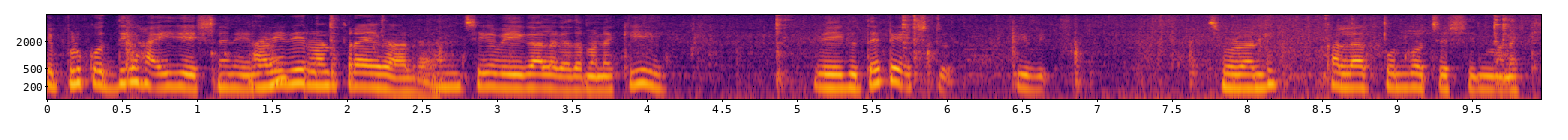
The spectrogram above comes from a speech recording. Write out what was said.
ఇప్పుడు కొద్దిగా హై చేసిన నేను. అవి ఇవి రెండు ఫ్రై కావాలి కదా. మంచిగా వేగాలి కదా మనకి. వేగితే టేస్ట్ ఇవి. చూడండి కలర్ఫుల్గా వచ్చేసింది మనకి.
